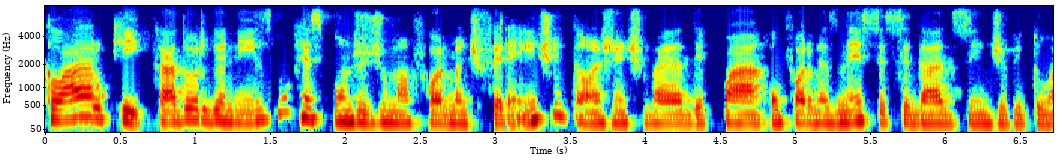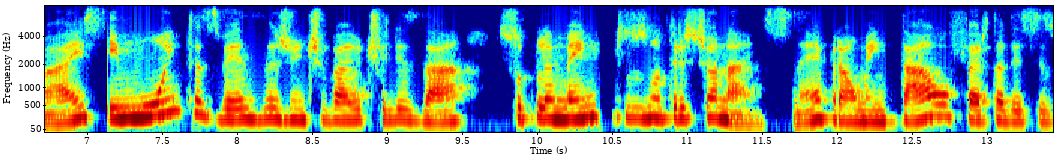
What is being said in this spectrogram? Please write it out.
claro que cada organismo responde de uma forma diferente, então a gente vai adequar conforme as necessidades individuais e muitas vezes a gente vai utilizar suplementos nutricionais, né, para aumentar a oferta desses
